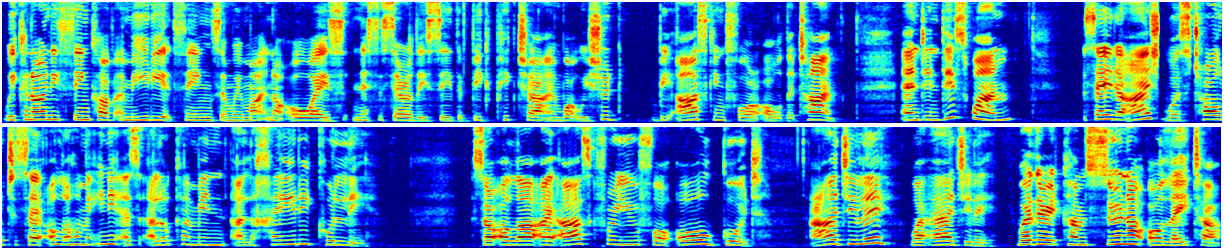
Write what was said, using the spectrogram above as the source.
we can only think of immediate things and we might not always necessarily see the big picture and what we should be asking for all the time. And in this one, Sayyida Aisha was told to say, Allahumma inni as'aluka min al khayri kulli. So Allah, I ask for you for all good عاجله وآجله whether it comes sooner or later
